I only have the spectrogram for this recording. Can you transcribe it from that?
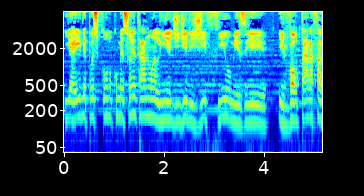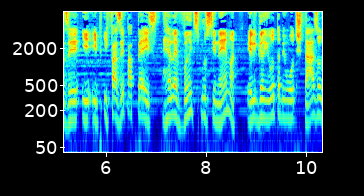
e aí depois quando começou a entrar numa linha de dirigir filmes e, e voltar a fazer e, e- e fazer papéis relevantes pro cinema, ele ganhou também um outro estágio,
